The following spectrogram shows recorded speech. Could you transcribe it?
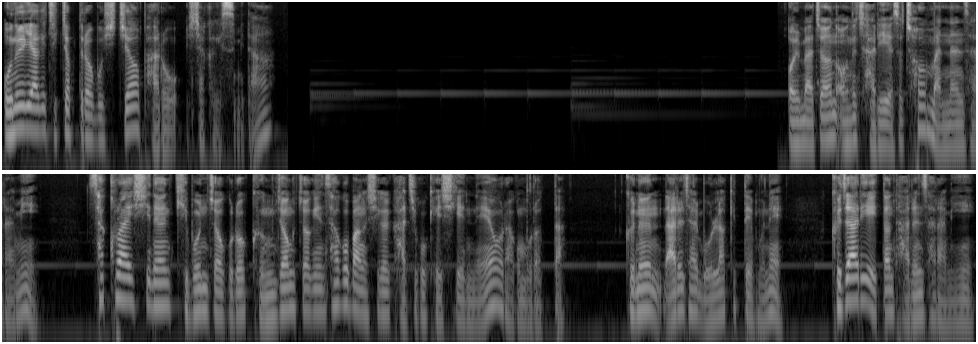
오늘 이야기 직접 들어보시죠. 바로 시작하겠습니다. 얼마 전 어느 자리에서 처음 만난 사람이 사쿠라이 씨는 기본적으로 긍정적인 사고방식을 가지고 계시겠네요? 라고 물었다. 그는 나를 잘 몰랐기 때문에 그 자리에 있던 다른 사람이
